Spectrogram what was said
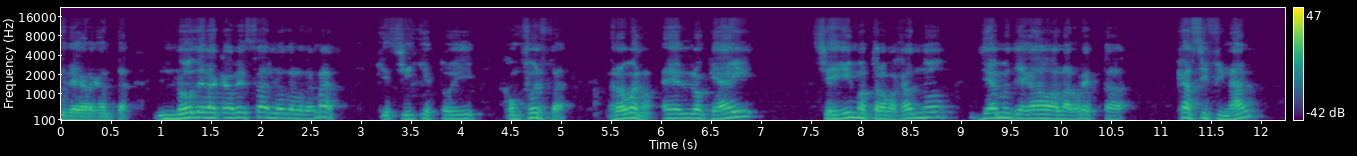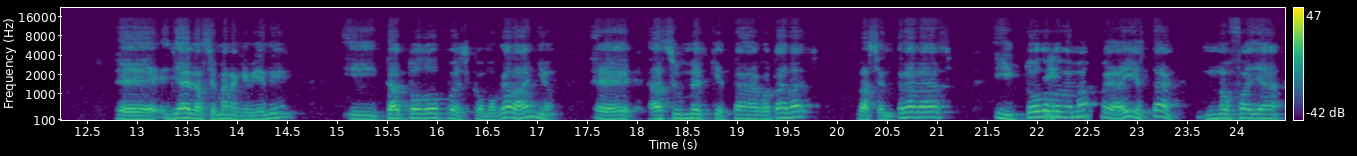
y de garganta. No de la cabeza, no de lo demás, que sí que estoy con fuerza. Pero bueno, es lo que hay, seguimos trabajando ya hemos llegado a la recta casi final, eh, ya en la semana que viene, y está todo pues como cada año. Eh, hace un mes que están agotadas las entradas y todo sí. lo demás, pues ahí está. No falla,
